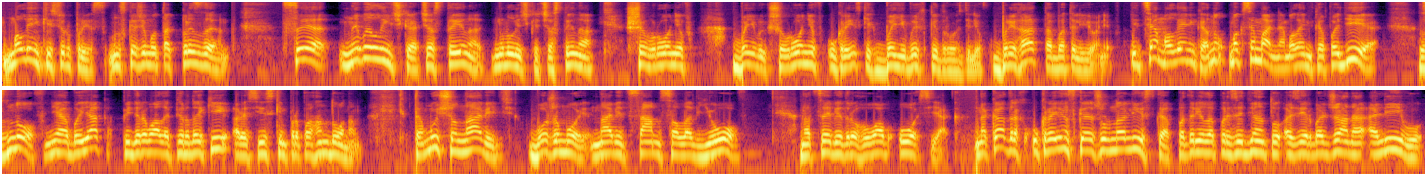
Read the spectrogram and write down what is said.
маленький сюрприз, ну скажімо так, презент. Це невеличка частина, невеличка частина шевронів, бойових шевронів українських бойових підрозділів, бригад та батальйонів. І ця маленька, ну максимальна маленька подія знов неабияк підірвала пірдаки російським пропагандонам. Тому що навіть, боже мой, навіть сам Соловйов на це відреагував ось як. На кадрах українська журналістка подарила президенту Азербайджана Алиеву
